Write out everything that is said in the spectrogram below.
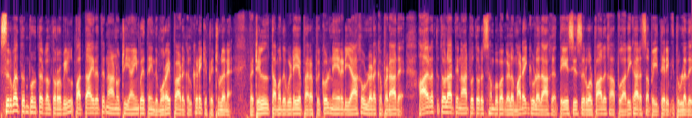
சிறுவர் துன்புறுத்தல்கள் தொடர்பில் பத்தாயிரத்து நானூற்றி ஐம்பத்தைந்து முறைப்பாடுகள் கிடைக்கப்பெற்றுள்ளன. இவற்றில் தமது விடய பரப்புக்குள் நேரடியாக உள்ளடக்கப்படாத ஆயிரத்தி தொள்ளாயிரத்தி நாற்பத்தொரு சம்பவங்களும் அடங்கியுள்ளதாக தேசிய சிறுவர் பாதுகாப்பு அதிகார சபை தெரிவித்துள்ளது.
